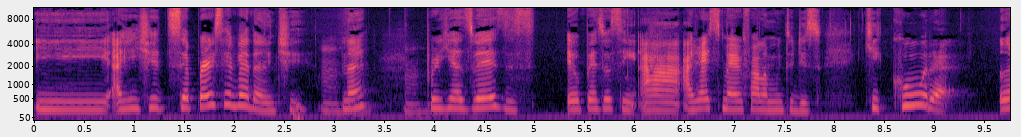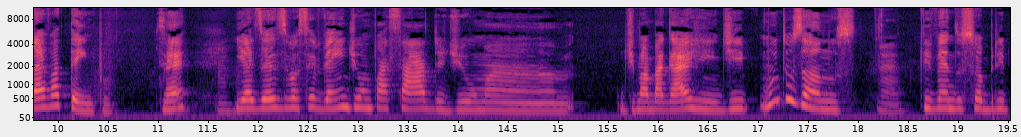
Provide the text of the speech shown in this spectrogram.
E a gente ser perseverante, né? Porque às vezes eu penso assim, a, a Joyce Meyer fala muito disso, que cura leva tempo, né? E às vezes você vem de um passado, de uma de uma bagagem de muitos anos É. vivendo sobre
